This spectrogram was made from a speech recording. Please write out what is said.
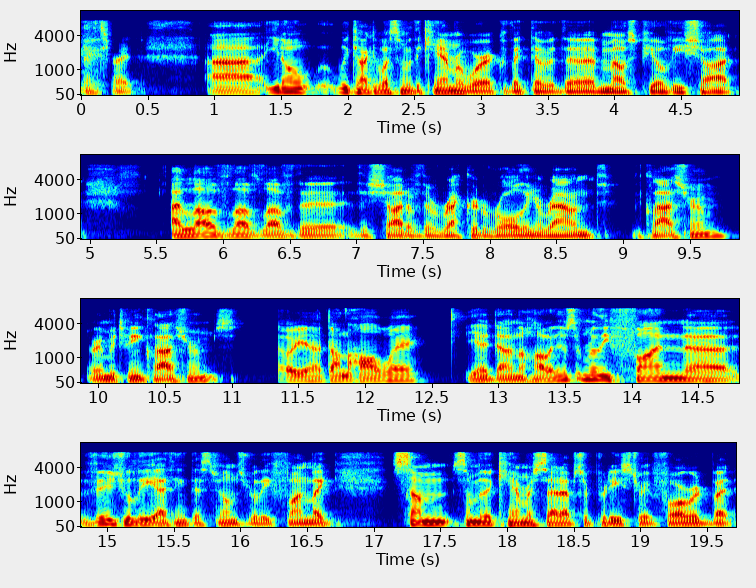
That's right. Uh, you know, we talked about some of the camera work, like the the mouse POV shot. I love, love, love the the shot of the record rolling around the classroom or in between classrooms. oh yeah, down the hallway. Yeah, down the hallway. There's some really fun uh, visually. I think this film's really fun. Like some some of the camera setups are pretty straightforward, but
